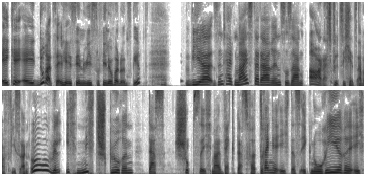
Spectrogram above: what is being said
aka Duracell-Häschen, wie es so viele von uns gibt, wir sind halt Meister darin zu sagen, oh, das fühlt sich jetzt aber fies an. Oh, will ich nicht spüren, das schubse ich mal weg, das verdränge ich, das ignoriere ich,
